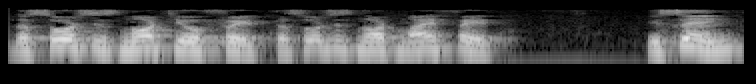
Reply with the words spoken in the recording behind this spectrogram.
The source is not your faith. The source is not my faith. He's saying,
